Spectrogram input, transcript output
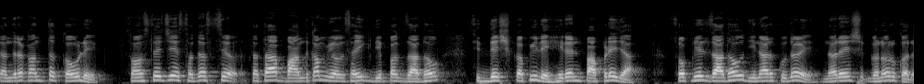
चंद्रकांत कवले संस्थेचे सदस्य तथा बांधकाम व्यावसायिक दीपक जाधव सिद्धेश कपिले हिरेन पापडेजा स्वप्नील जाधव दिनार कुदळे नरेश गणोरकर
